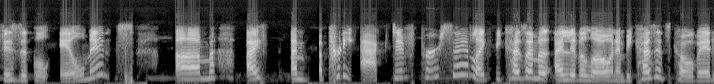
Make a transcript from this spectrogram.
physical ailments. Um I I'm a pretty active person like because I'm a, I live alone and because it's covid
